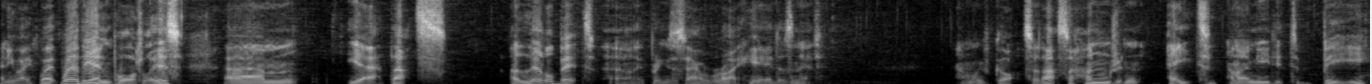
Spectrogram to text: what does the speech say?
anyway, where, where the end portal is, um, yeah, that's a little bit, it brings us out right here, doesn't it? And we've got, so that's 108, and I need it to be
